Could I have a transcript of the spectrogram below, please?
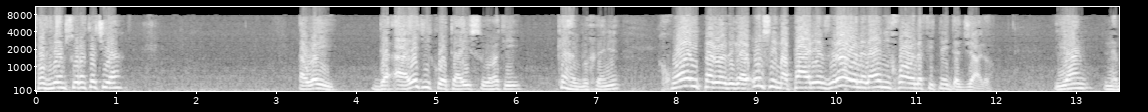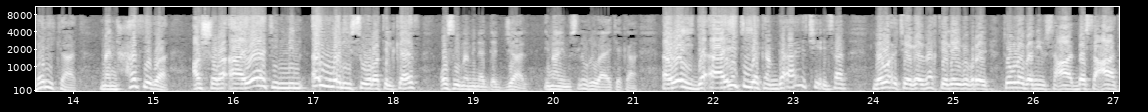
فضلی ئەم سوورەتە چییە؟ ئەوەی دە ئاەتی کۆتایی سوورەتی کەهف بخوێنێ خوای پەروەردگار ئوسیمە پارێزراوە لەلایەنی خواوە لە فیتنەی دەجالۆ يان لبركات من حفظ عشر آيات من أول سورة الكهف عصم من الدجال. إمام مسلم روايتك أوي دا آيتي يكم دا آيتي إنسان لو قال نختي لي ببري تغلى بني ساعات بساعات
